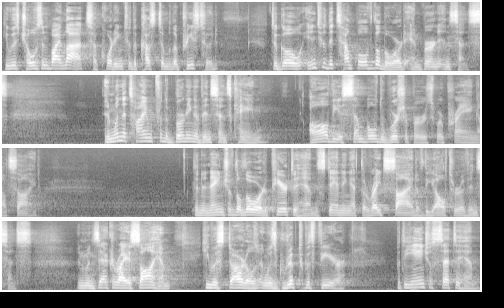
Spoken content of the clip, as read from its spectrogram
he was chosen by Lot, according to the custom of the priesthood, to go into the temple of the Lord and burn incense. And when the time for the burning of incense came, all the assembled worshippers were praying outside. Then an angel of the Lord appeared to him, standing at the right side of the altar of incense. And when Zechariah saw him, he was startled and was gripped with fear. But the angel said to him,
